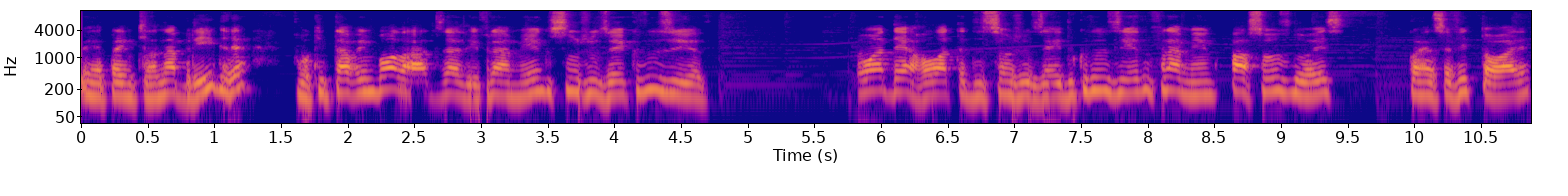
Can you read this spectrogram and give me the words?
é, para entrar na briga, né? Porque estavam embolados ali, Flamengo, São José e Cruzeiro. Com a derrota do São José e do Cruzeiro, o Flamengo passou os dois com essa vitória.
